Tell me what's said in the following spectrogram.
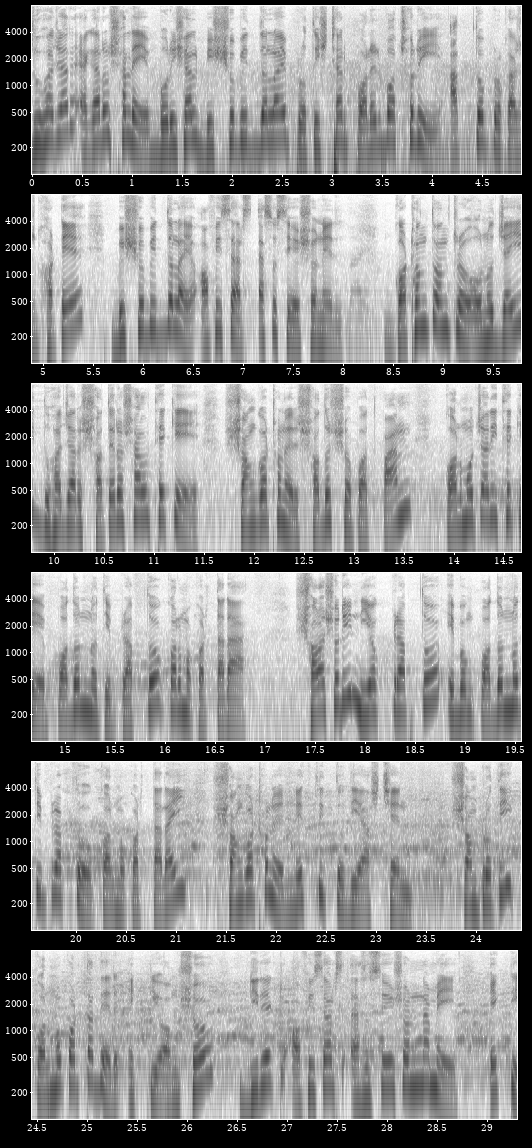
দু হাজার এগারো সালে বরিশাল বিশ্ববিদ্যালয় প্রতিষ্ঠার পরের বছরই আত্মপ্রকাশ ঘটে বিশ্ববিদ্যালয় অফিসার্স অ্যাসোসিয়েশনের। গঠনতন্ত্র অনুযায়ী দু হাজার সতেরো সাল থেকে সংগঠনের সদস্যপদ পান কর্মচারী থেকে পদোন্নতিপ্রাপ্ত কর্মকর্তারা। সরাসরি নিয়োগপ্রাপ্ত এবং পদোন্নতিপ্রাপ্ত কর্মকর্তারাই সংগঠনের নেতৃত্ব দিয়ে আসছেন। সম্প্রতি কর্মকর্তাদের একটি অংশ ডিরেক্ট অফিসার্স অ্যাসোসিয়েশন নামে একটি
